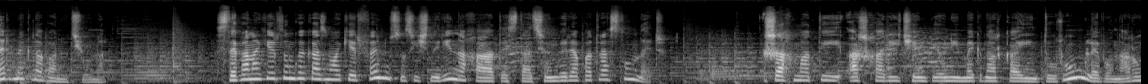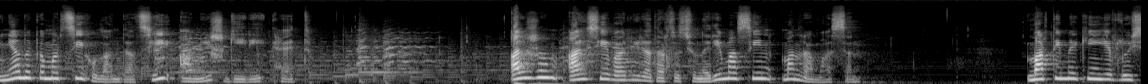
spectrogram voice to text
Մեր մեկնաբանությունը։ Ստեփանակերտում կկազմակերպվեն ուսուցիչների նախատեստացիոն վերապատրաստումներ։ Շախմատի աշխարհի չեմպիոնի մեկնարկային տուրում Լևոն Արոնյանը կմրցի հոլանդացի Անիշ Գիրի հետ։ Այժմ այս եւ այլ իրադարձությունների մասին մանրամասն։ Մարտի 1-ին եւ լույս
